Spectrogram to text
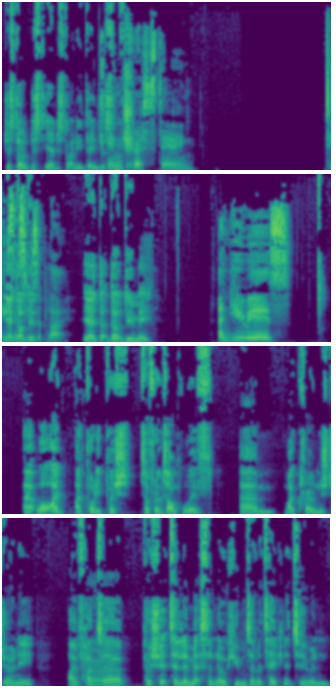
just don't, just yeah, just not any dangerous. Interesting. T's Yeah, and don't do- apply. Yeah, d- don't do me. And you is Uh, well, I'd, I'd probably push. So, for example, with um, my Crohn's journey, I've had to push it to limits that no human's ever taken it to, and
